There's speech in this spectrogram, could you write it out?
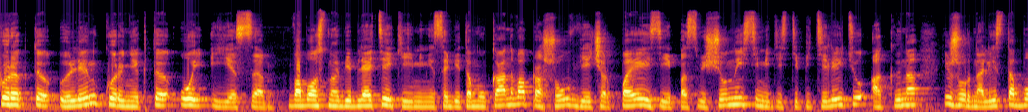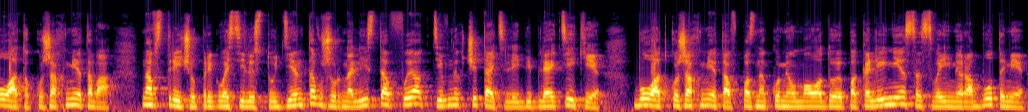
Көрікті өлен, көрнекті ой иесі. В областной библиотеке имени Сабита Муканова прошел вечер поэзии, посвященный 75-летию Акына и журналиста Булата Кужахметова. На встречу пригласили студентов, журналистов и активных читателей библиотеки. Булат Кужахметов познакомил молодое поколение со своими работами,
